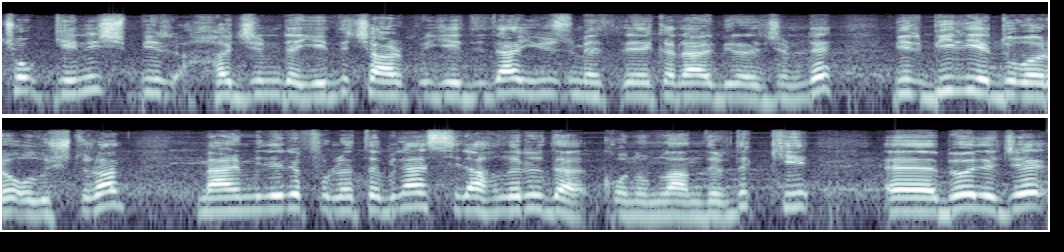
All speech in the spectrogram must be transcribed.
çok geniş bir hacimde 7 çarpı 7'den 100 metreye kadar bir hacimde bir bilye duvarı oluşturan mermileri fırlatabilen silahları da konumlandırdık ki e, böylece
